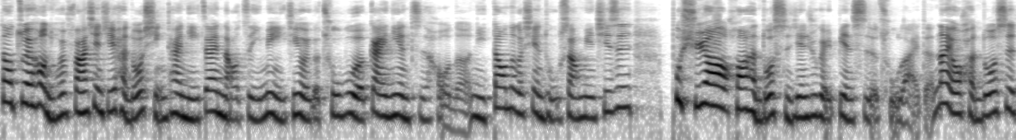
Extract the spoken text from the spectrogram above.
到最后你会发现，其实很多形态你在脑子里面已经有一个初步的概念之后呢，你到那个线图上面，其实。不需要花很多时间就可以辨识得出来的，那有很多是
